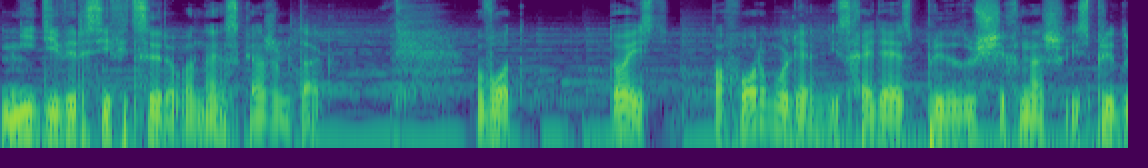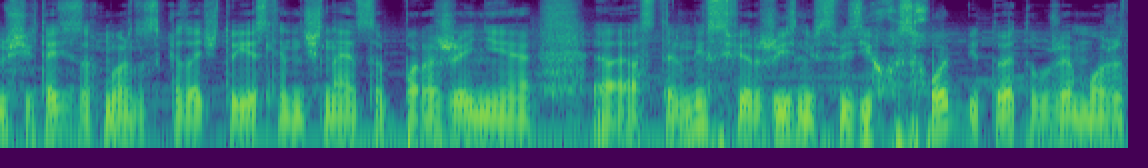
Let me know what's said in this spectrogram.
недиверсифицированная, скажем так. Вот. То есть, по формуле, исходя из предыдущих наших, из предыдущих тезисов, можно сказать, что если начинается поражение э, остальных сфер жизни в связи с хобби, то это уже может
